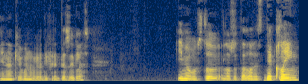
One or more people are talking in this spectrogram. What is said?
en el que, bueno, había diferentes reglas. Y me gustó los retadores The Claim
